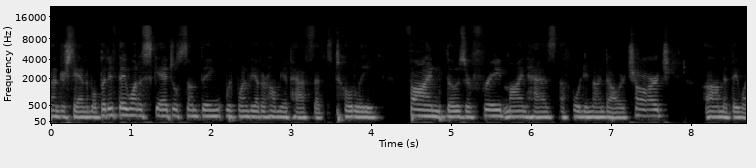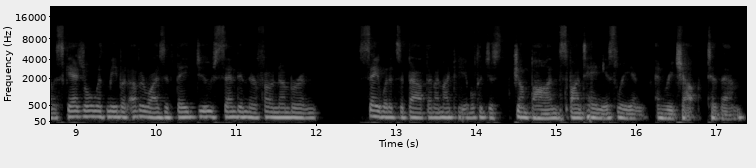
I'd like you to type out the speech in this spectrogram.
understandable. But if they want to schedule something with one of the other homeopaths, that's totally fine. Those are free. Mine has a $49 charge um, if they want to schedule with me. But otherwise, if they do send in their phone number and say what it's about, then I might be able to just jump on spontaneously and, and reach out to them.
